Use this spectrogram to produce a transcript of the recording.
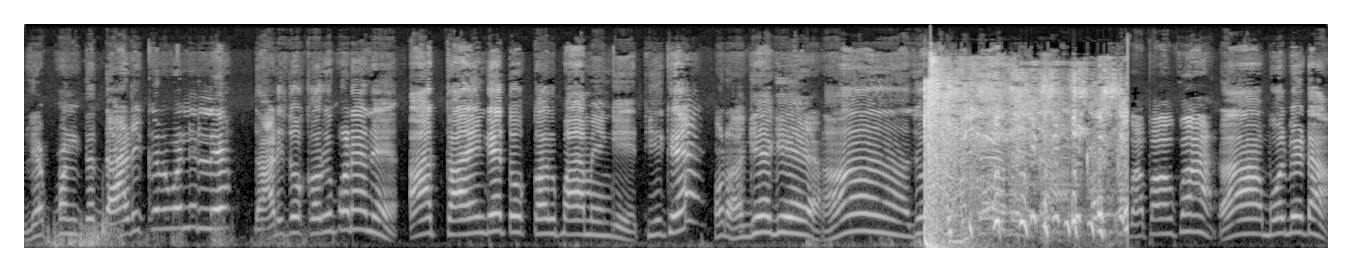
લે પણ તે દાડી કરવાની લે. દાડી તો કરવી પડે ને. આજ ખાએંગે તો કર પામેંગે. ઠીક હે? ઓર હગે હા જો. હા બોલ બેટા.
